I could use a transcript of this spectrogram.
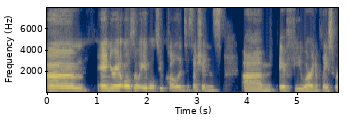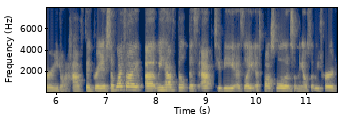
Um, and you're also able to call into sessions um, if you are in a place where you don't have the greatest of Wi-Fi, uh, we have built this app to be as light as possible. That's something else that we've heard,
